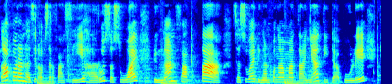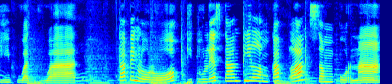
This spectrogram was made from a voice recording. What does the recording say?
laporan hasil observasi harus sesuai dengan fakta, sesuai dengan pengamatannya tidak boleh dibuat-buat. Kaping loro ditulis kanthi lengkap lan sempurna.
